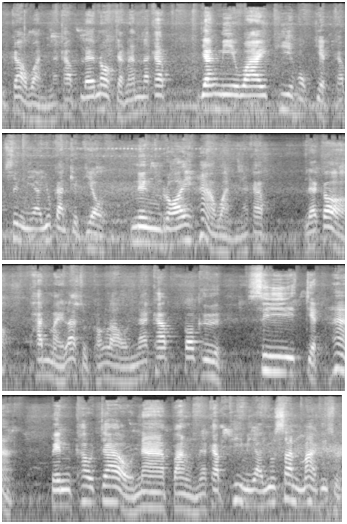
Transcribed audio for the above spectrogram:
89 วันนะครับ และนอกจากนั้นนะครับยังมี YT67 ครับ ซึ่งมีอายุการเก็บเกี่ยว 105 วันนะครับ และก็ พันธุ์ใหม่ล่าสุดของเรานะครับ ก็คือ C75 เป็นข้าวเจ้านาปังนะครับ ที่มีอายุสั้นมากที่สุด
